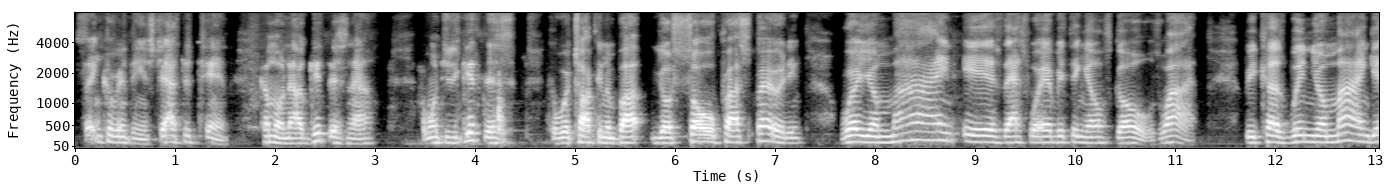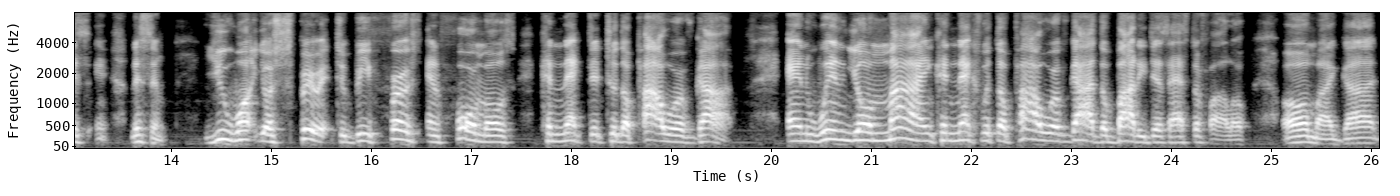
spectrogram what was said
Second Corinthians chapter 10. Come on now, get this now. I want you to get this because we're talking about your soul prosperity. Where your mind is, that's where everything else goes. Why? Because when your mind gets, in, listen, you want your spirit to be first and foremost connected to the power of God. And when your mind connects with the power of God, the body just has to follow. Oh my God.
